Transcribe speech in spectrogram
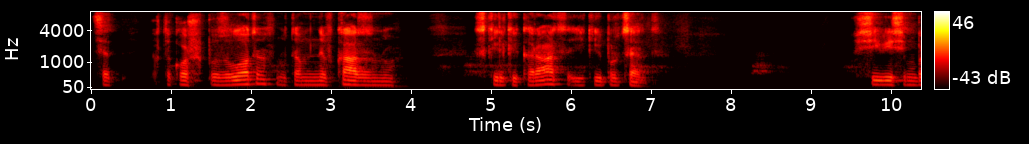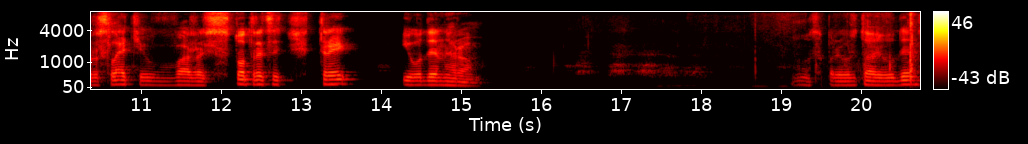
Це також позолота, ну там не вказано скільки карат і який процент. Всі вісім браслетів важать 133 і 1 грам. От, Перевертаю один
